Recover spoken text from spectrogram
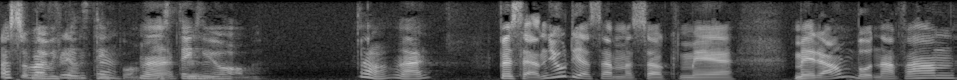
Alltså Det har varför vi inte ens inte? tänkt på. vi stänger ju av. Ja, nej. För sen gjorde jag samma sak med, med Rambo. när- För han,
